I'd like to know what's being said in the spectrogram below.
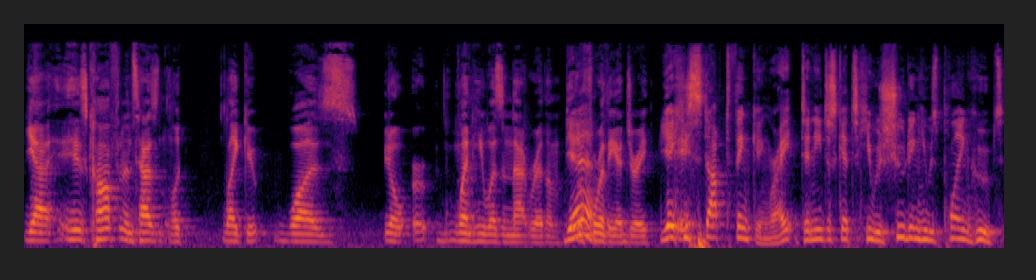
Yeah, his confidence hasn't looked like it was, you know, er, when he was in that rhythm Yeah. before the injury. Yeah, he stopped thinking, right? Didn't he just get? he was shooting, he was playing hoops.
